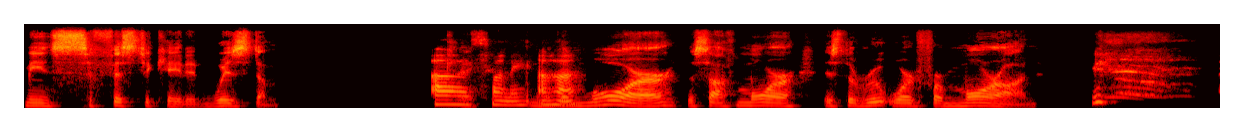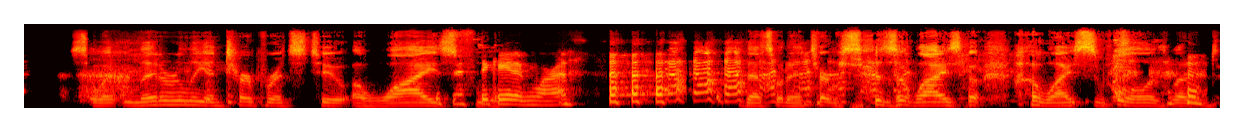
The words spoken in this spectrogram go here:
means sophisticated wisdom oh okay. that's funny uh-huh. the more the sophomore is the root word for moron so it literally interprets to a wise sophisticated fool. moron that's what it interprets as a wise a wise fool is what it interprets.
